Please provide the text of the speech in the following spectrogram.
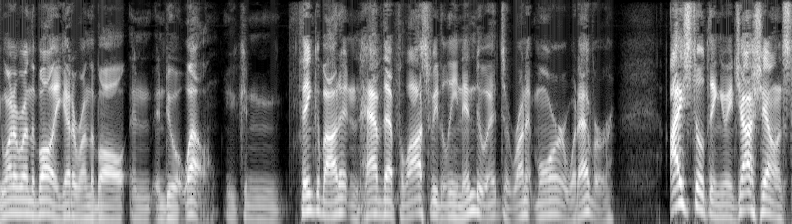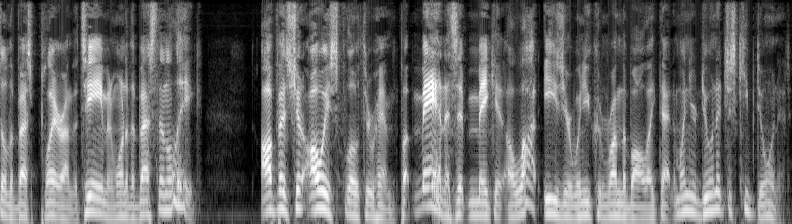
you want to run the ball, you got to run the ball and, and do it well. You can think about it and have that philosophy to lean into it, to run it more or whatever. I still think, I mean, Josh Allen's still the best player on the team and one of the best in the league. Offense should always flow through him, but man, does it make it a lot easier when you can run the ball like that. And when you're doing it, just keep doing it.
